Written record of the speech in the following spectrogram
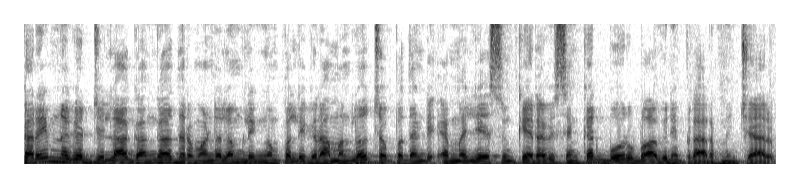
కరీంనగర్ జిల్లా గంగాధర మండలం లింగంపల్లి గ్రామంలో చొప్పదండి ఎమ్మెల్యే సుంకే రవిశంకర్ బోరు బావిని ప్రారంభించారు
